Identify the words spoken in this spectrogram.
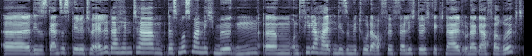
äh, dieses ganze Spirituelle dahinter, das muss man nicht mögen. Ähm, und viele halten diese Methode auch für völlig durchgeknallt oder gar verrückt.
